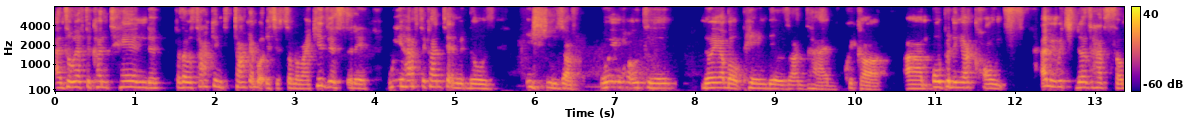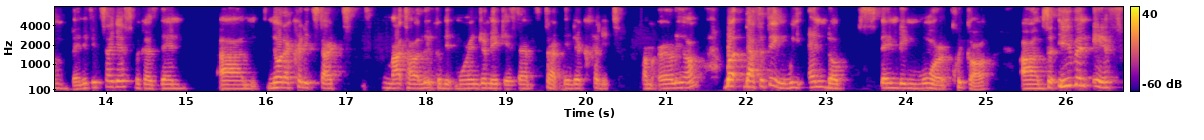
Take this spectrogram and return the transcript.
and so we have to contend because I was talking talking about this with some of my kids yesterday. We have to contend with those issues of knowing how to knowing about paying bills on time quicker, um, opening accounts. I mean, which does have some benefits, I guess, because then um, know that credit starts matter a little bit more in Jamaica. Start start building credit from earlier. But that's the thing, we end up spending more quicker. Um, so even if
